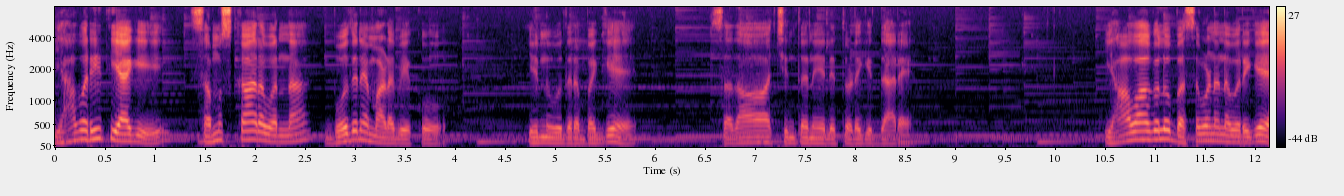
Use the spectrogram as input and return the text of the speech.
ಯಾವ ರೀತಿಯಾಗಿ ಸಂಸ್ಕಾರವನ್ನು ಬೋಧನೆ ಮಾಡಬೇಕು ಎನ್ನುವುದರ ಬಗ್ಗೆ ಸದಾ ಚಿಂತನೆಯಲ್ಲಿ ತೊಡಗಿದ್ದಾರೆ. ಯಾವಾಗಲೂ ಬಸವಣ್ಣನವರಿಗೆ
